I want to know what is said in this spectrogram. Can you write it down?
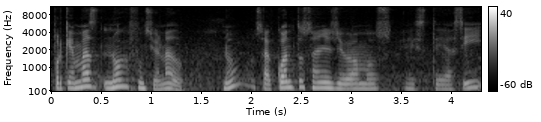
porque además no ha funcionado, ¿no? O sea, ¿cuántos años llevamos este así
